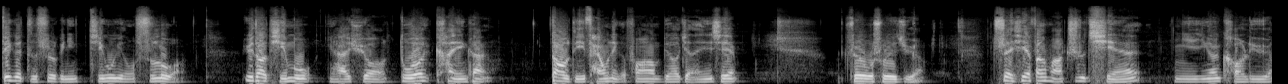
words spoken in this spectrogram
这个只是给您提供一种思路，遇到题目你还需要多看一看，到底采用哪个方法比较简单一些。最后说一句。这些方法之前，你应该考虑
